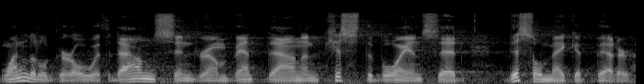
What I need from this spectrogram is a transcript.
One little girl with Down syndrome bent down and kissed the boy and said, This'll make it better.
